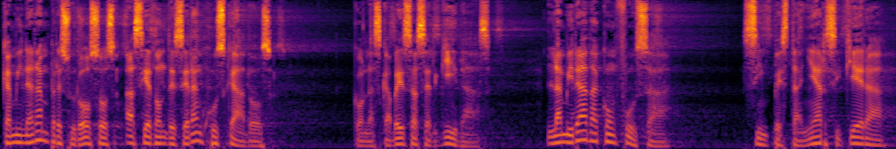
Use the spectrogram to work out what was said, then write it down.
caminarán presurosos hacia donde serán juzgados con las cabezas erguidas la mirada confusa sin pestañear siquiera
